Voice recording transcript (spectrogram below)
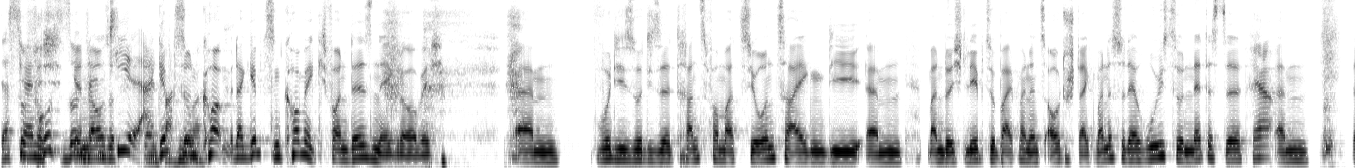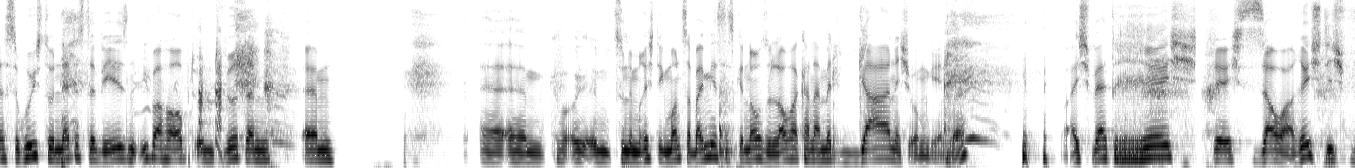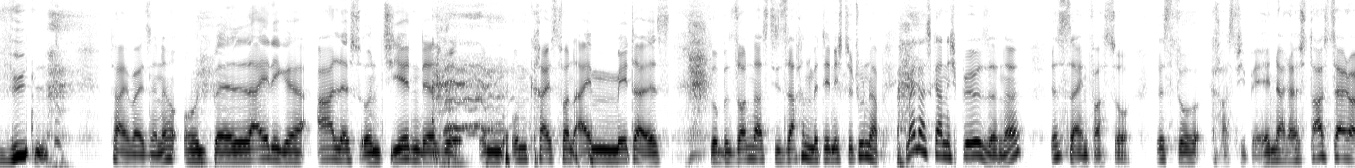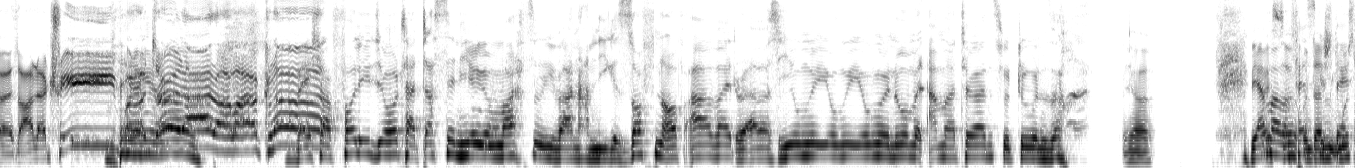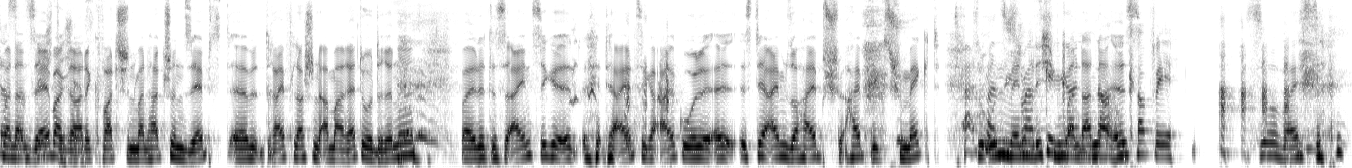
Das ist so Frust, so ein genauso. Ventil Da einfach gibt's so ein Com da gibt's einen Comic von Disney, glaube ich. ähm, wo die so diese Transformation zeigen, die ähm, man durchlebt, sobald man ins Auto steigt. Man ist so der ruhigste und netteste, Ja. ähm, das ruhigste und netteste Wesen überhaupt und wird dann ähm, äh, ähm, zu einem richtigen Monster. Bei mir ist es genauso. Laura kann damit gar nicht umgehen. Ne? Ich werde richtig sauer, richtig wütend teilweise, ne? Und beleidige alles und jeden, der so im Umkreis von einem Meter ist. So besonders die Sachen, mit denen ich zu tun habe. Ich meine das gar nicht böse, ne? Das ist einfach so. Das ist so krass, wie behindert ist das denn? Das ist alles schief. Ja, ja. aber klar. Welcher Vollidiot hat das denn hier gemacht? So, die waren, haben die gesoffen auf Arbeit oder was? Junge, Junge, Junge, nur mit Amateuren zu tun. So. Ja. Wir haben Weißt aber du? Und festgestellt, dann muss man dann selber gerade quatschen. Man hat schon selbst äh, drei Flaschen Amaretto drinne, weil das das einzige, der einzige Alkohol äh, ist, der einem so halb, halbwegs schmeckt. So unmännlich, wie man dann da ist. Kaffee. So, weißt du.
